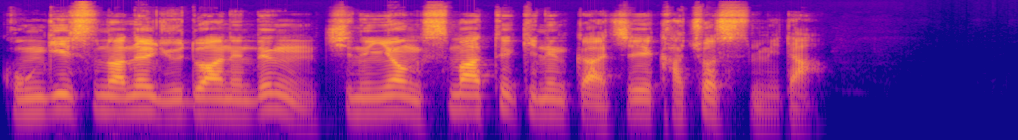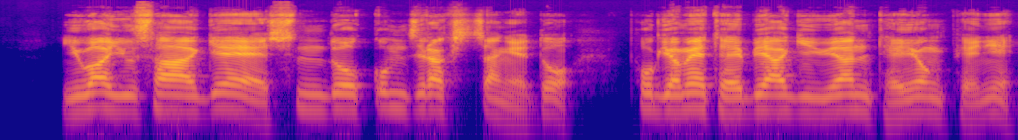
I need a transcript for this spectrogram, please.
공기 순환을 유도하는 등 지능형 스마트 기능까지 갖췄습니다. 이와 유사하게 신도 꼼지락 시장에도 폭염에 대비하기 위한 대형 팬이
